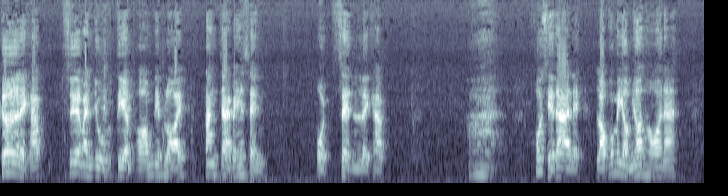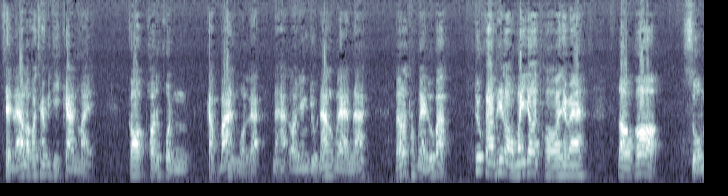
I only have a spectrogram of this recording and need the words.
เกอร์เลยครับ เสื้อแมนยูเตรียมพร้อมเรียบร้อย ตั้งใจไปให้เซ็นอดเซ็นเลยครับ โคตรเสียดายเลย เราก็ไม่ยอมย่อท้อนะ เสร็จแล้วเราก็ใช้วิธีการใหม่ ก็พอทุกคนกลับบ้านหมดแล้วนะฮะเรายังอยู่หน้าโรงแรมนะ แล้วเราทำไงรู้ป่ะด้วยความที่เราไม่ย่อท้อใช่ไหมเราก็สวม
